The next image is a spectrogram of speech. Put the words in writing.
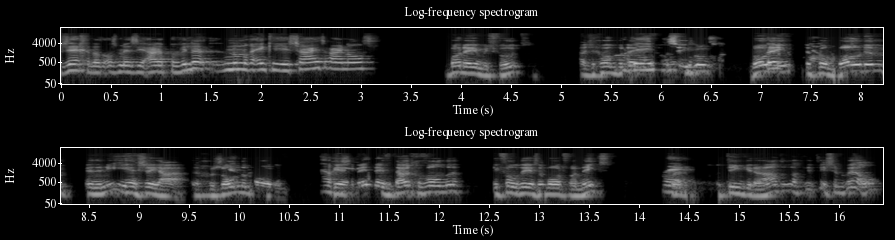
zeggen dat als mensen die aardappel willen... Noem nog één keer je site, Arnold. Bodemisch Food. Als je gewoon Bodemisch Food... Bodem, er komt bodem en een ISCH. Een gezonde bodem. Pierre heeft het uitgevonden. Ik vond het eerst een woord van niks. Nee. Maar tien keer aan, dacht ik, dit is hem wel.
